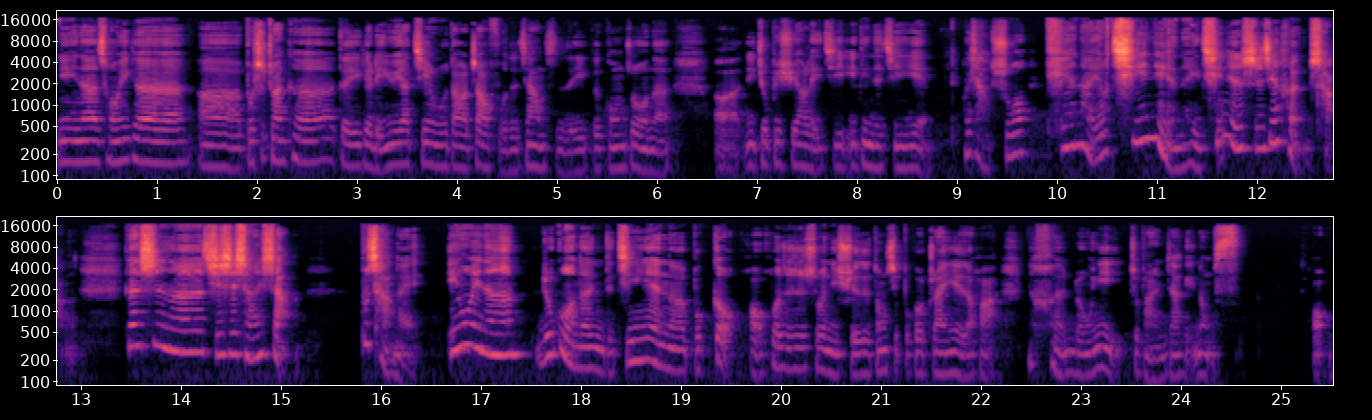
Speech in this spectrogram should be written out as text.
你呢从一个呃不是专科的一个领域，要进入到照福的这样子的一个工作呢，呃，你就必须要累积一定的经验。我想说，天哪，要七年嘿，七年的时间很长。但是呢，其实想一想，不长哎，因为呢，如果呢你的经验呢不够哦，或者是说你学的东西不够专业的话，你很容易就把人家给弄死哦。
